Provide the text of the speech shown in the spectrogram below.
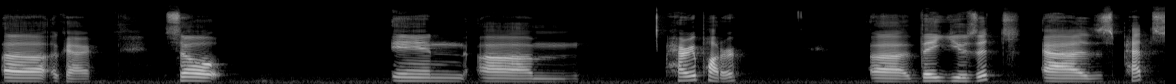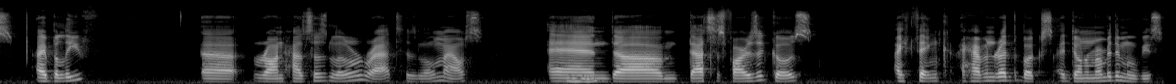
Uh, okay. So, in um, Harry Potter, uh, they use it as pets, I believe. Uh, Ron has his little rat, his little mouse, and um, that's as far as it goes. I think I haven't read the books. I don't remember the movies.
